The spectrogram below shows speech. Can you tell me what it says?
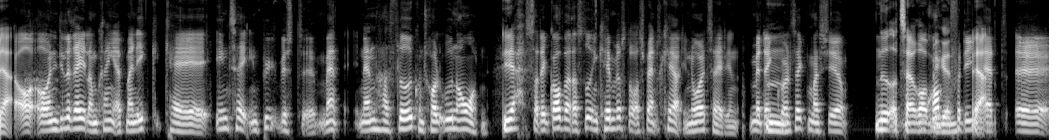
Ja, og, og en lille regel omkring, at man ikke kan indtage en by, hvis øh, man, en anden har flådekontrol uden over den. ja Så det kan godt være, at der stod en kæmpe stor spansk her i Norditalien, men den Mm. kunne altså ikke marchere ned og tage Rom, Rom, igen. fordi ja. at... Øh,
